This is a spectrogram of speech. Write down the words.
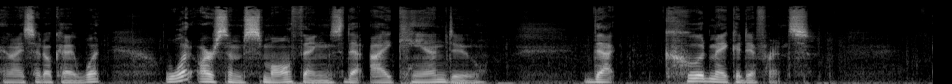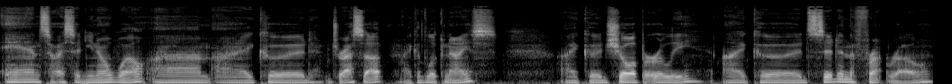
and I said, okay, what, what are some small things that I can do that could make a difference? And so I said, you know, well, um, I could dress up, I could look nice, I could show up early, I could sit in the front row,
